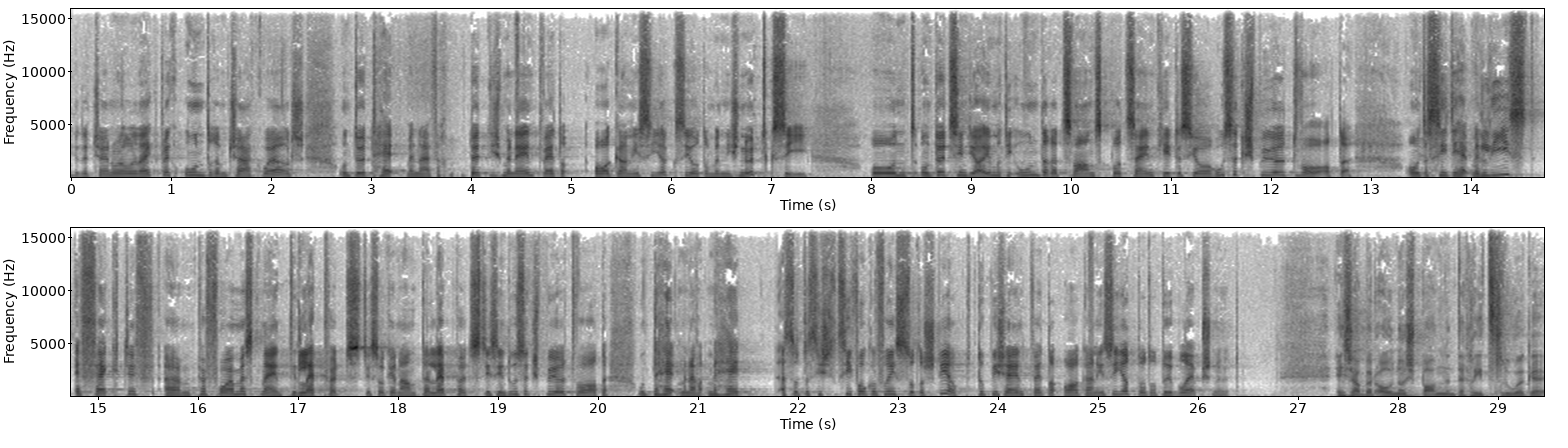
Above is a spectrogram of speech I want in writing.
bei der General Electric, unter dem Jack Welch. Und dort hat man einfach, dort ist man entweder organisiert oder man ist nicht gewesen. Und, und dort sind ja immer die unteren 20 Prozent jedes Jahr rausgespült worden. Und das sind, die hat man Least Effective ähm, Performance genannt, die Leopards, die sogenannten Leopards, die sind rausgespült worden. Und da hat man einfach, man hat, also das ist Vogel frisst oder stirbt. Du bist entweder organisiert oder du überlebst nicht. Es ist aber auch noch spannend, ein bisschen zu schauen,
